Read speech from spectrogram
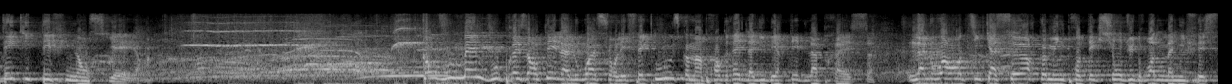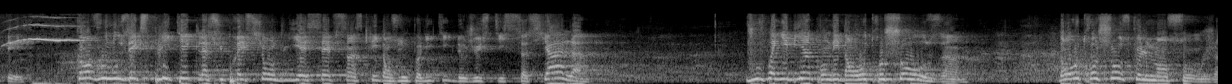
d'équité financière, quand vous présentez la loi sur les fake news comme un progrès de la liberté de la presse, la loi anti-casseurs comme une protection du droit de manifester, quand vous nous expliquez que la suppression de l'ISF s'inscrit dans une politique de justice sociale, vous voyez bien qu'on est dans autre chose. Dans autre chose que le mensonge.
